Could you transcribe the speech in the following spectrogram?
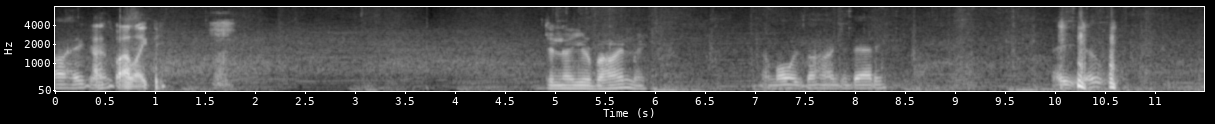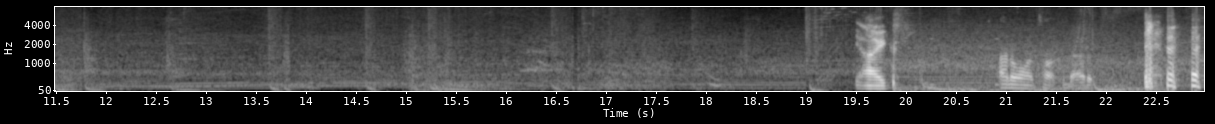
Oh, hey, That's Graham. why I like it. Didn't know you were behind me. I'm always behind you, Daddy. Hey, yo. Yikes. I don't want to talk about it.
